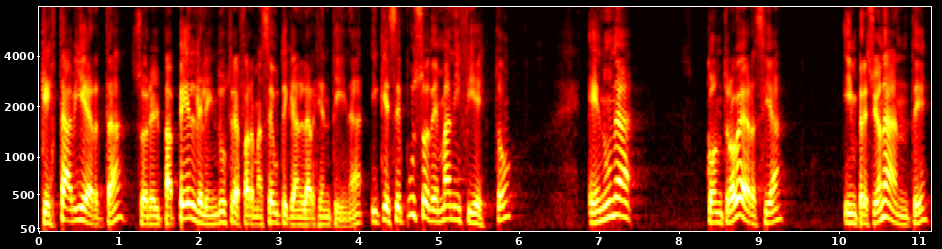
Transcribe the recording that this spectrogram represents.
que está abierta sobre el papel de la industria farmacéutica en la Argentina y que se puso de manifiesto en una controversia impresionante,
